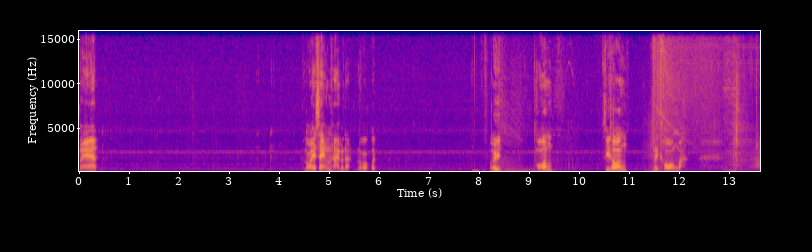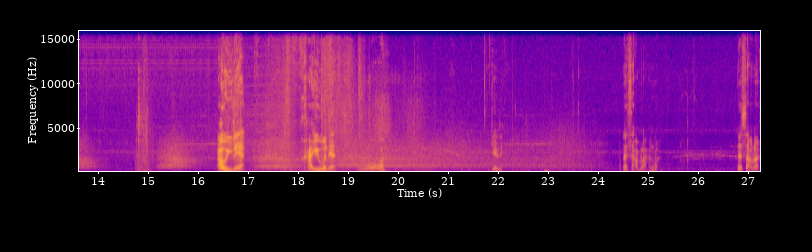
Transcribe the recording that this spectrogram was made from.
แปด รอให้แสงมันหายก่อนนะ แล้วก็กด เฮ้ย ทอง สีทอง ไม่ทองว่ะ เอาอีกแล้ว ใครวะเนี่ย โอ้เกมสิได้สามล้านว่ะ ได้สามล้าน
